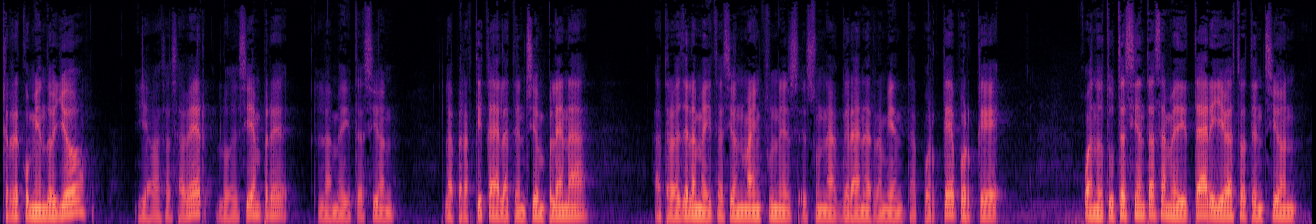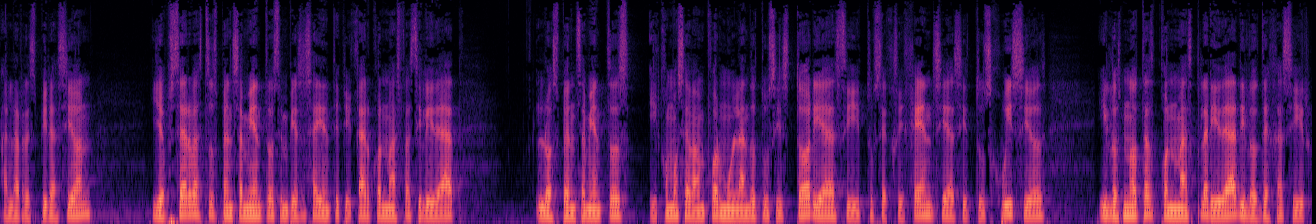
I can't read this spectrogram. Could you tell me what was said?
¿Qué recomiendo yo? Ya vas a saber, lo de siempre, la meditación. La práctica de la atención plena a través de la meditación mindfulness es una gran herramienta. ¿Por qué? Porque cuando tú te sientas a meditar y llevas tu atención a la respiración, y observas tus pensamientos, empiezas a identificar con más facilidad los pensamientos y cómo se van formulando tus historias y tus exigencias y tus juicios y los notas con más claridad y los dejas ir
